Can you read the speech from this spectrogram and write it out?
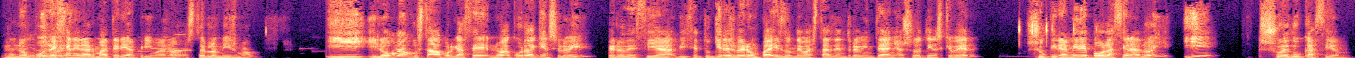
no puede generar materia prima, ¿no? Esto es lo mismo. Y, luego me gustaba porque hace, no me acuerdo a quién se lo oí, pero decía, dice, tú quieres ver un país donde va a estar dentro de 20 años, solo tienes que ver su pirámide poblacional hoy y su educación.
